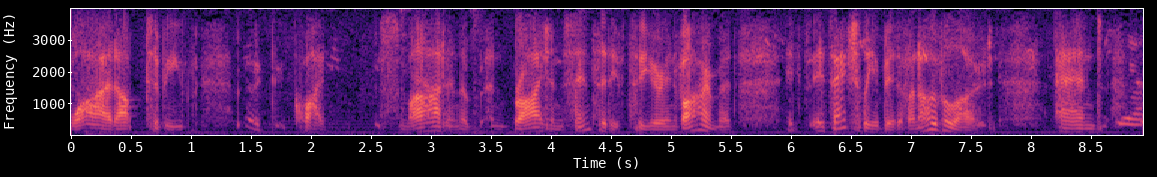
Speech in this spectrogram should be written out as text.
wired up to be uh, quite smart and, and bright and sensitive to your environment, it's it's actually a bit of an overload. And Yeah.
